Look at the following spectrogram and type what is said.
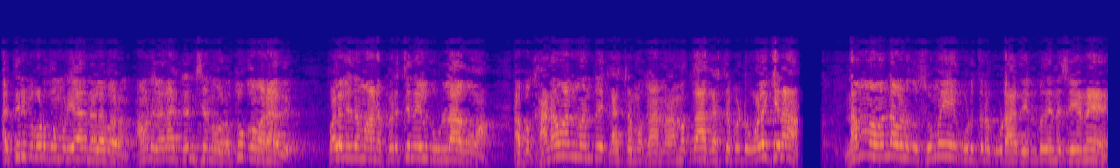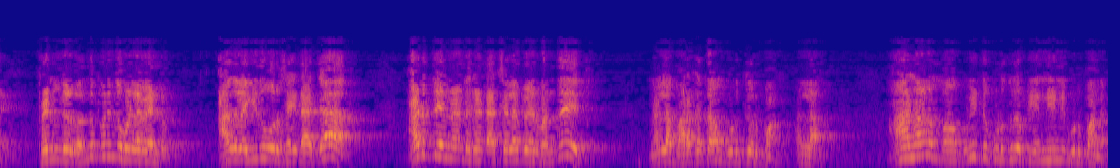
அது திருப்பி கொடுக்க முடியாத நிலை வரும். அவனுக்கு எல்லாம் டென்ஷன் வரும் தூக்கம் வராது. பல விதமான பிரச்சனைகளுக்கு உள்ளாகுவான். அப்ப கணவன் வந்து கஷ்டம் நமக்காக கஷ்டப்பட்டு உழைக்கிறான். நம்ம வந்து அவனுக்கு சுமையை கொடுத்துடக் கூடாது என்பது என்ன செய்யணும்? பெண்கள் வந்து புரிந்து கொள்ள வேண்டும். அதுல இது ஒரு சைடாச்சா அடுத்து என்னன்னு கேட்டா சில பேர் வந்து நல்ல பறக்கத்தான் கொடுத்துருப்பான். அல்ல ஆனாலும் ப- வீட்டுக்கு கொடுக்குறப்ப எண்ணி எண்ணி கொடுப்பாங்க.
